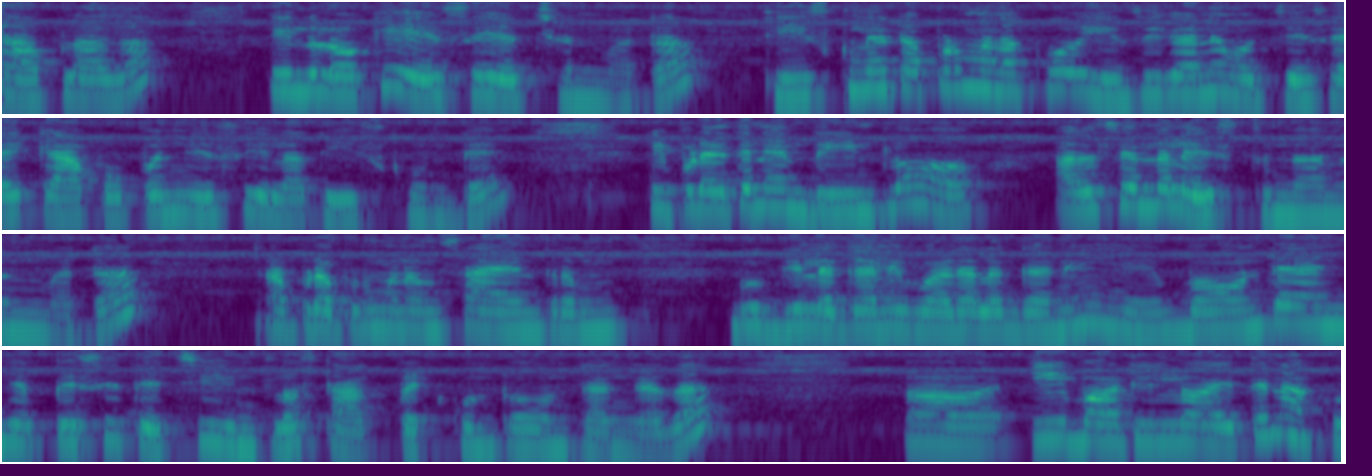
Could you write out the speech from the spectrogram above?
క్యాప్ లాగా ఇందులోకి వేసేయచ్చు అనమాట తీసుకునేటప్పుడు మనకు ఈజీగానే వచ్చేసాయి క్యాప్ ఓపెన్ చేసి ఇలా తీసుకుంటే. ఇప్పుడైతే నేను దీంట్లో అలసందలు వేస్తున్నాను అనమాట అప్పుడప్పుడు మనం సాయంత్రం గుగ్గిలకు కానీ వడలకు కానీ బాగుంటాయని చెప్పేసి తెచ్చి ఇంట్లో స్టాక్ పెట్టుకుంటూ ఉంటాం కదా. ఈ బాటిల్లో అయితే నాకు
